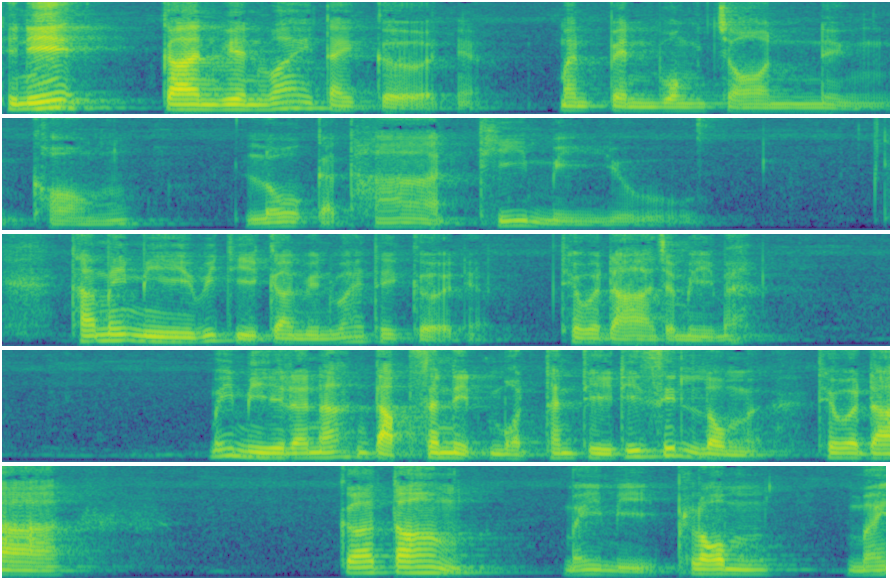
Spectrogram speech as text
ทีนี้การเวียนว่ายตายเกิดเนี่ยมันเป็นวงจรหนึ่งของโลกธาตุที่มีอยู่ ถ้าไม่มีวิถีการเวียนว่ายตายเกิดเนี่ยเทวดาจะมีไหมไม่มีแล้วนะ ดับสนิทหมดทันทีที่สิ้นลม เทวดา ก็ต้องไม่มีพรหมไม่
